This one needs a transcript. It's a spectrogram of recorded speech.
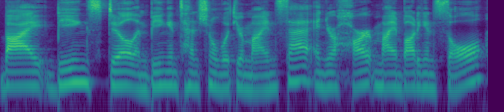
By being still and being intentional with your mindset and your heart, mind, body, and soul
